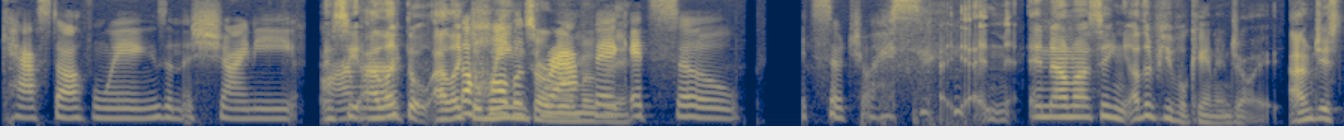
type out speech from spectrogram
cast off wings and the shiny And armor. see, I like the I like the, the, wings are holographic. removed. It's so it's so choice. and, and I'm not saying other people can't enjoy it. I'm just,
